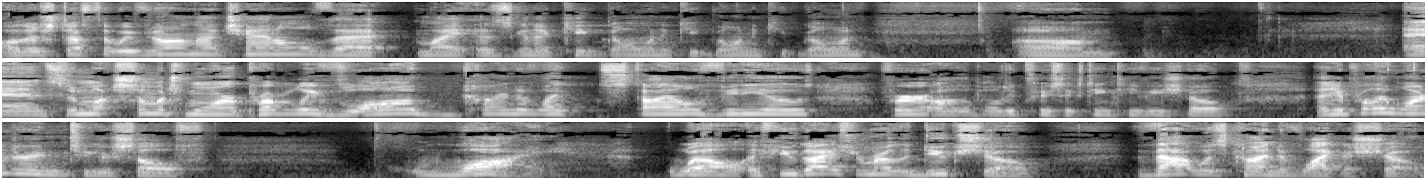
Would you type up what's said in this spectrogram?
other stuff that we've done on that channel that might is going to keep going and keep going and keep going. Um, and so much, so much more. Probably vlog kind of like style videos for uh, the Duke 316 TV show. And you're probably wondering to yourself, why? Well, if you guys remember the Duke show, that was kind of like a show.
